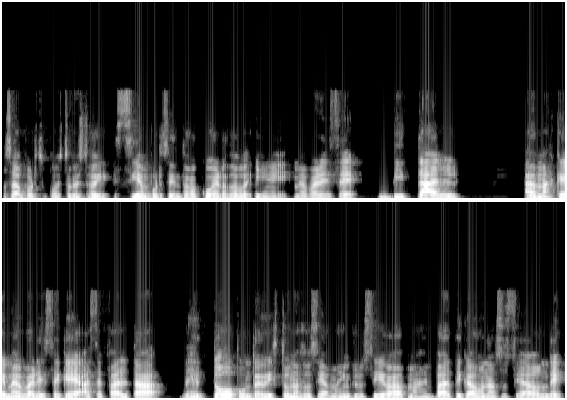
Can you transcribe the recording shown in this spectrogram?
o sea, por supuesto que estoy 100% de acuerdo y me parece vital. Además que me parece que hace falta, desde todo punto de vista, una sociedad más inclusiva, más empática, una sociedad donde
